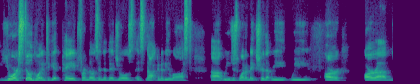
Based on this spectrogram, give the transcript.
you are still going to get paid from those individuals. It's not going to be lost. Uh, we just want to make sure that we we are are um,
